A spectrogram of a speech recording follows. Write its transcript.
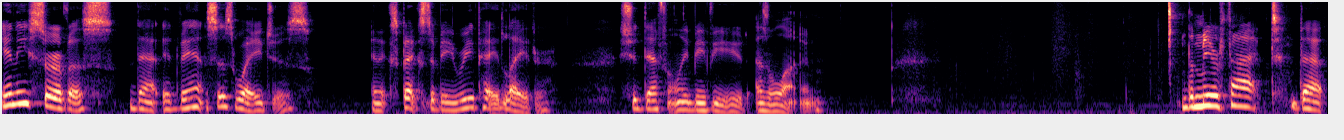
any service that advances wages and expects to be repaid later should definitely be viewed as a loan. The mere fact that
